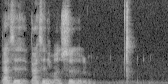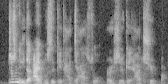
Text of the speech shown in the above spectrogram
但是但是你们是，就是你的爱不是给他枷锁，而是给他翅膀，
